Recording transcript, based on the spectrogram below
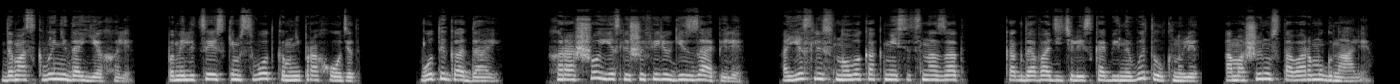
до Москвы не доехали. По милицейским сводкам не проходят. Вот и гадай. Хорошо, если шоферюги запили, а если снова, как месяц назад, когда водителя из кабины вытолкнули, а машину с товаром угнали.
